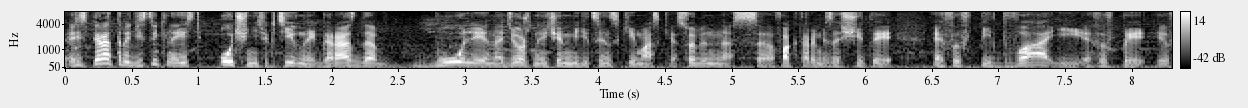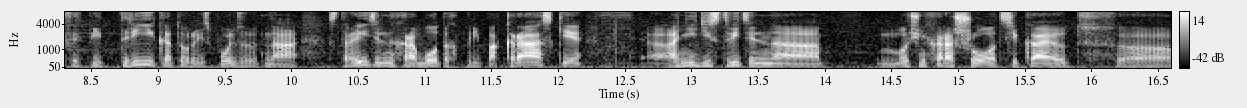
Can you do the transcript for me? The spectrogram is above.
Респираторы действительно есть очень эффективные, гораздо более надежные, чем медицинские маски, особенно с факторами защиты FFP2 и FFP, FFP3, которые используют на строительных работах, при покраске. Они действительно очень хорошо отсекают э,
